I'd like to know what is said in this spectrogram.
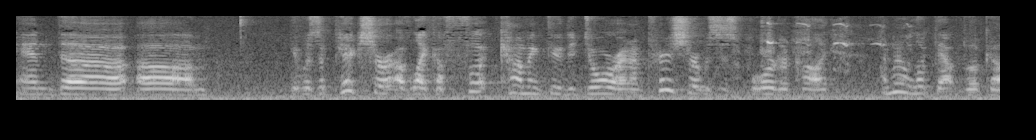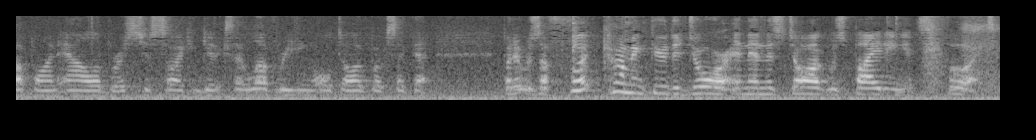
And the um, it was a picture of like a foot coming through the door, and I'm pretty sure it was this border collie. I'm going to look that book up on Alibris just so I can get it, because I love reading old dog books like that. But it was a foot coming through the door, and then this dog was biting its foot.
